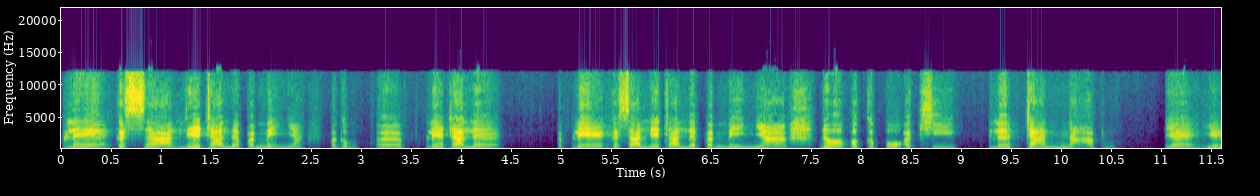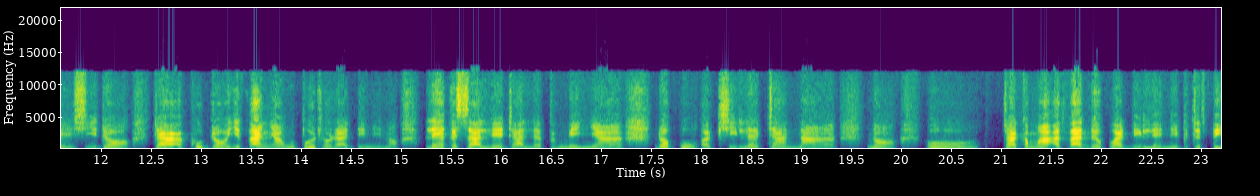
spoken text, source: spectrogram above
ပလဲကစားလေဒါလပမေညာပကပလဲဒါလေ ple kasale ta le pamenya do pakapo achi le dana apu ya ya shi do da akhu do ya ta nya wu po tho da tin ni lo ple kasale ta le pamenya do po achi le dana no o တာကမအတ တ်တော့ဘွားတိလေနေပတသိ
